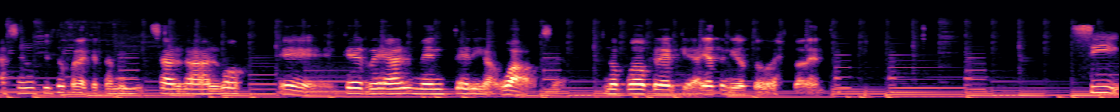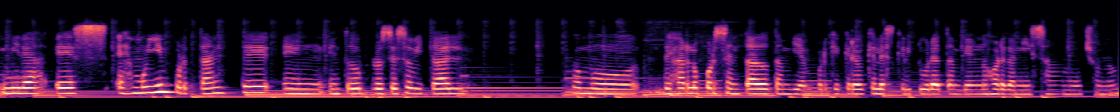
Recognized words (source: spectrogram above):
hacer un filtro para que también salga algo eh, que realmente diga, wow, o sea, no puedo creer que haya tenido todo esto adentro. Sí, mira, es, es muy importante en, en, todo proceso vital como dejarlo por sentado también, porque creo que la escritura también nos organiza mucho, ¿no?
